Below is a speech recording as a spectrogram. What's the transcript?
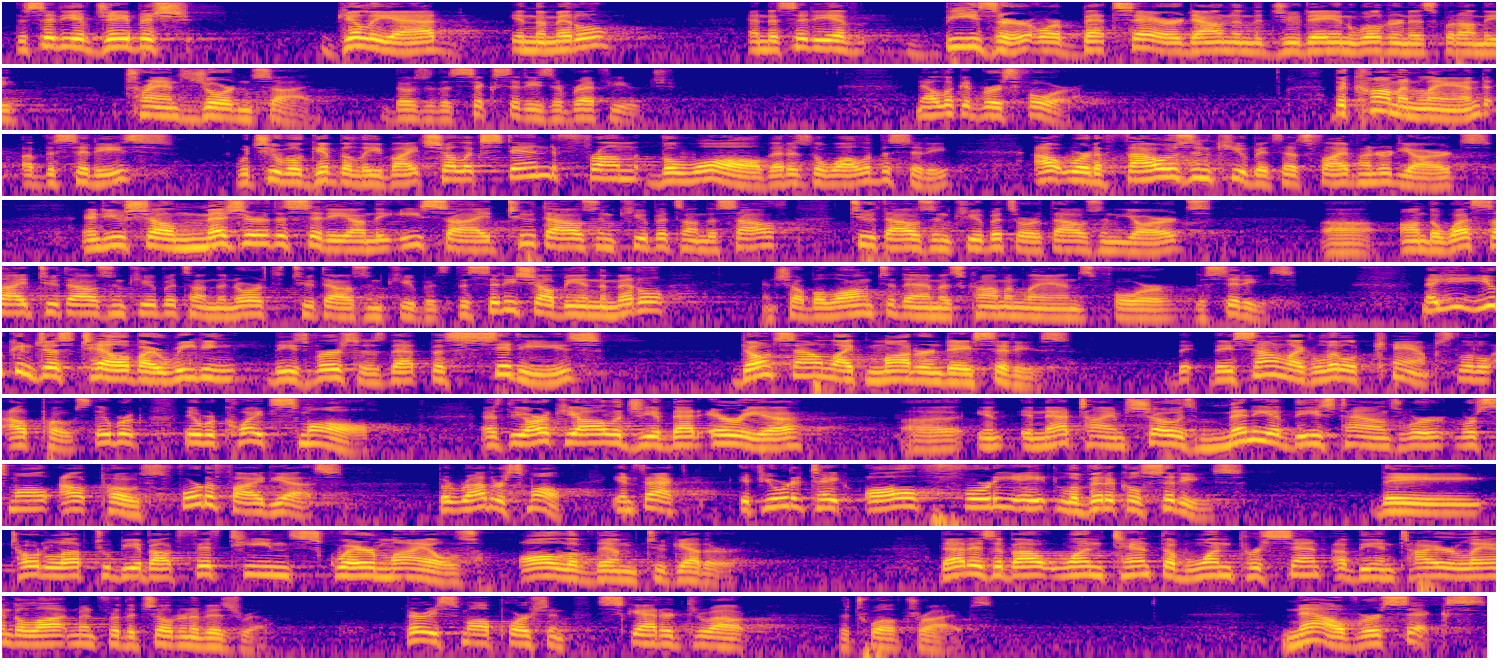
the city of Jabesh Gilead in the middle, and the city of Bezer or Betzer down in the Judean wilderness, but on the Transjordan side. Those are the six cities of refuge. Now look at verse 4. The common land of the cities, which you will give the Levites, shall extend from the wall, that is the wall of the city, outward a thousand cubits, that's 500 yards, and you shall measure the city on the east side, 2,000 cubits on the south, 2,000 cubits or 1,000 yards. Uh, on the west side, 2,000 cubits. On the north, 2,000 cubits. The city shall be in the middle and shall belong to them as common lands for the cities. Now, you, you can just tell by reading these verses that the cities don't sound like modern day cities. They, they sound like little camps, little outposts. They were, they were quite small. As the archaeology of that area uh, in, in that time shows, many of these towns were, were small outposts, fortified, yes, but rather small. In fact, if you were to take all 48 Levitical cities, they total up to be about 15 square miles, all of them together. That is about one tenth of 1% of the entire land allotment for the children of Israel. Very small portion scattered throughout the 12 tribes. Now, verse 6.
